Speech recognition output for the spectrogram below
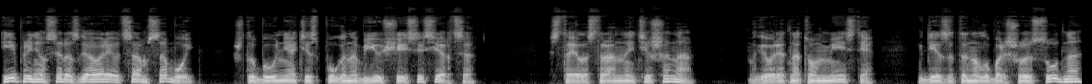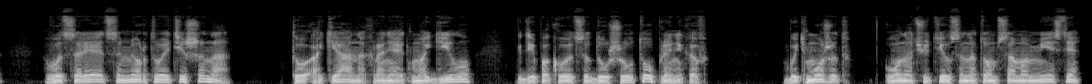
и принялся разговаривать сам с собой, чтобы унять испуганно бьющееся сердце. Стояла странная тишина. Говорят, на том месте, где затонуло большое судно, воцаряется мертвая тишина. То океан охраняет могилу, где покоятся души утопленников. Быть может, он очутился на том самом месте,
